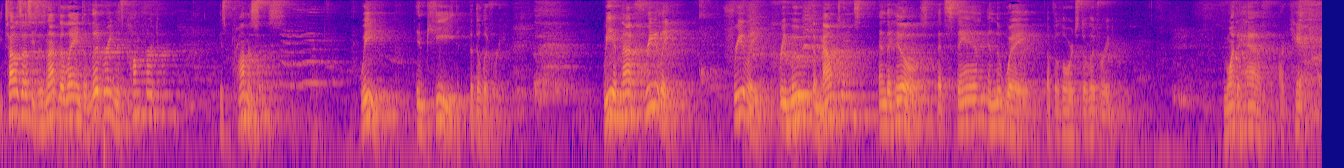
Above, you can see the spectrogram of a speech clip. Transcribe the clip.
He tells us he does not delay in delivering his comfort, his promises. We impede the delivery. We have not freely, freely removed the mountains and the hills that stand in the way of the Lord's delivery. We want to have our cake,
